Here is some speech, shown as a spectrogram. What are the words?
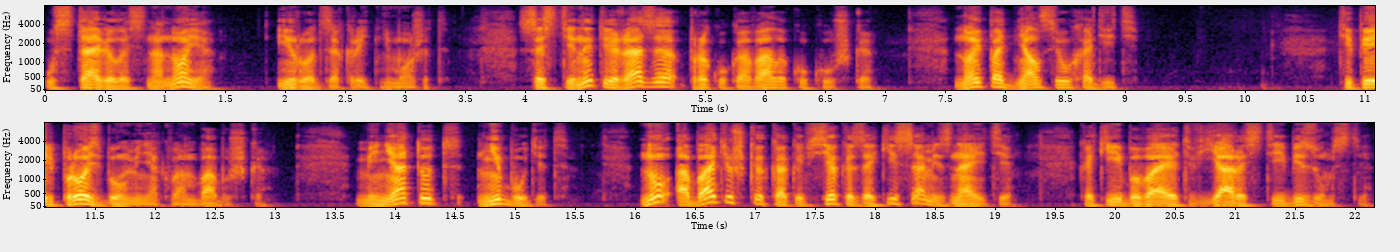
Уставилась на Ноя, и рот закрыть не может. Со стены три раза прокуковала кукушка. Ной поднялся уходить. Теперь просьба у меня к вам, бабушка. Меня тут не будет. Ну, а батюшка, как и все казаки, сами знаете, какие бывают в ярости и безумстве.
